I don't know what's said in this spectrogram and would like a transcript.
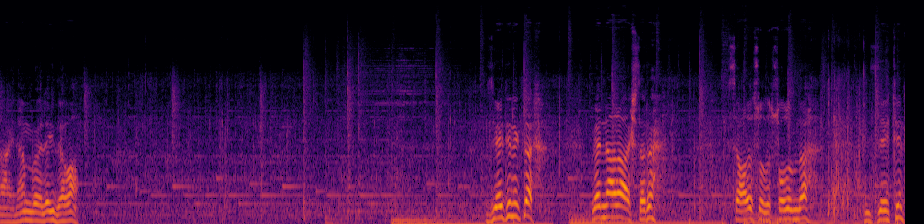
Aynen böyle devam. Zeytinlikler ve nar ağaçları sağda solu solumda zeytin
